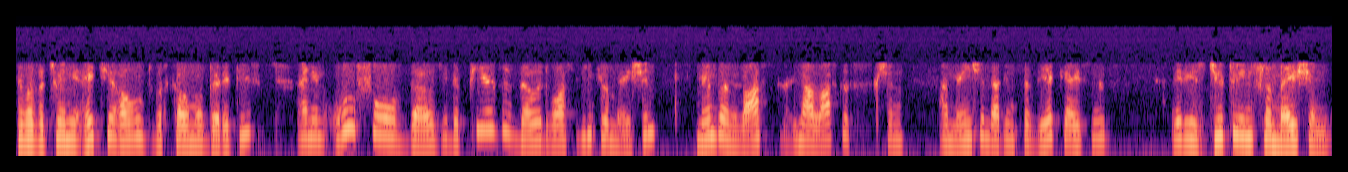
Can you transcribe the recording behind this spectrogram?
There was a 28 year old with comorbidities. And in all four of those, it appears as though it was inflammation. Remember, in, last, in our last discussion, I mentioned that in severe cases, it is due to inflammation,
